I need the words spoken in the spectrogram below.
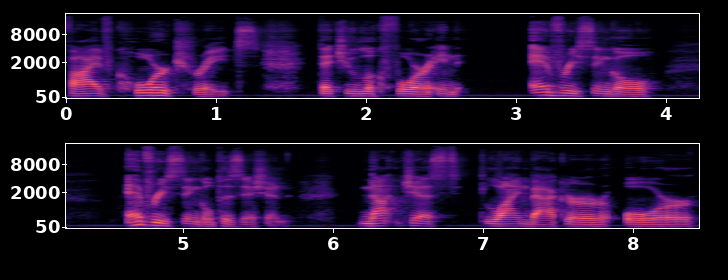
five core traits that you look for in every single every single position, not just linebacker or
